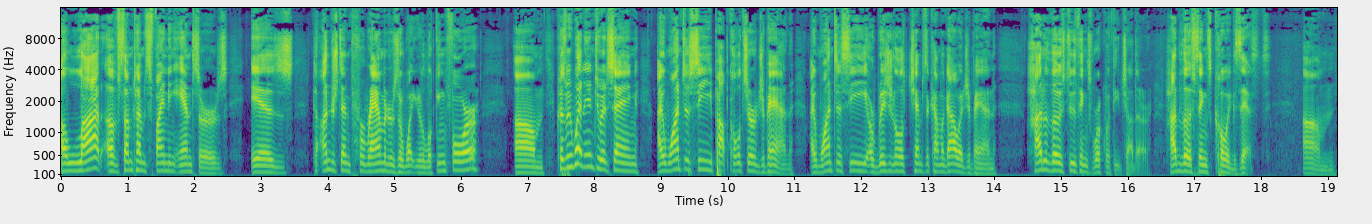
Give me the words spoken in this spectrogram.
a lot of sometimes finding answers is to understand parameters of what you're looking for. Because um, we went into it saying, I want to see pop culture Japan. I want to see original Chemsa Kamigawa Japan. How do those two things work with each other? How do those things coexist? Um,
